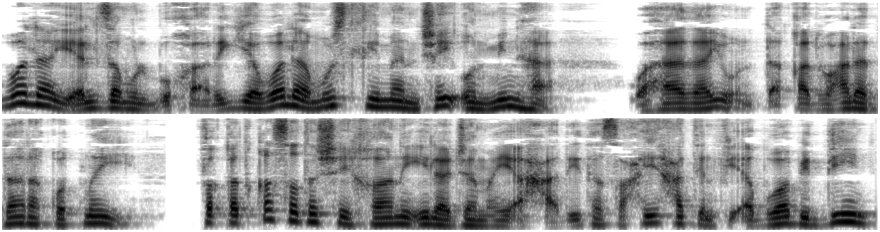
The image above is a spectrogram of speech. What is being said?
ولا يلزم البخاري ولا مسلما شيء منها وهذا ينتقد على الدار قطني. فقد قصد الشيخان إلى جمع أحاديث صحيحة في أبواب الدين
